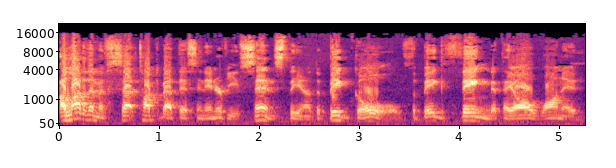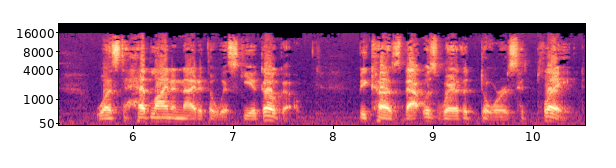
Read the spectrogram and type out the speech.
a lot of them have set, talked about this in interviews since. The, you know, the big goal, the big thing that they all wanted was to headline a night at the Whiskey a Go Go, because that was where the Doors had played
